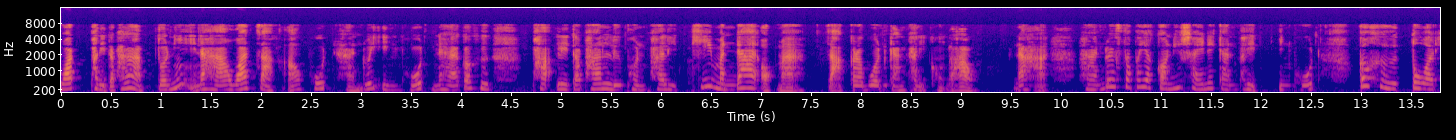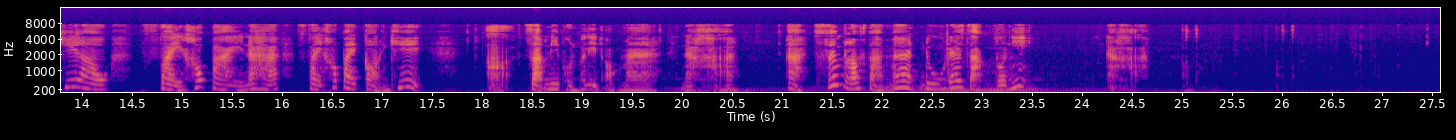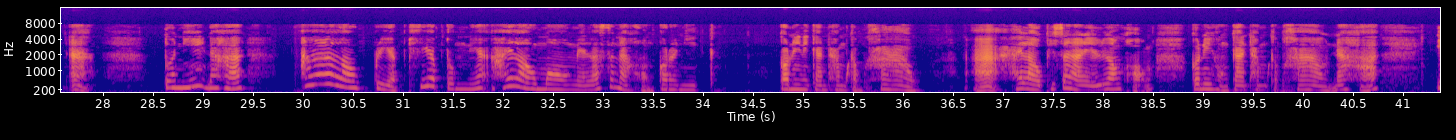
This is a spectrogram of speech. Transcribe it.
วัดผลิตภาพตัวนี้นะคะวัดจาก output หารด้วย input นะคะก็คือผลิตภัณฑ์หรือผลผลิตที่มันได้ออกมาจากกระบวนการผลิตของเรานะคะหารด้วยทรัพยากรที่ใช้ในการผลิต input ก็คือตัวที่เราใส่เข้าไปนะคะใส่เข้าไปก่อนที่จะมีผลผลิตออกมานะคะอะซึ่งเราสามารถดูได้จากตัวนี้นะคะอะตัวนี้นะคะ ถ้าเราเปรียบเทียบตรงนี้ให้เรามองในลักษณะของกรณีกรณีในการทำกับข้าวอะให้เราพิจารณาในเรื่องของกรณีของการทำกับข้าวนะคะ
